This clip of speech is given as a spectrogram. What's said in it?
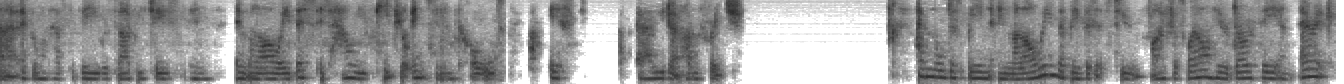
uh, everyone has to be with diabetes in, in Malawi. This is how you keep your insulin cold if uh, you don't have a fridge. Hasn't all just been in Malawi, there have been visits to Fife as well. Here are Dorothy and Eric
